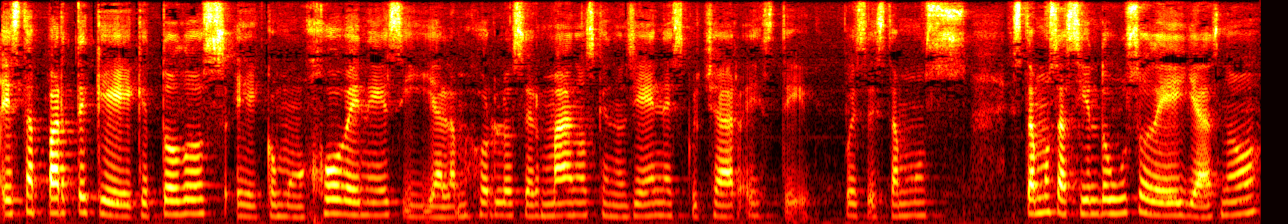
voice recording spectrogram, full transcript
esta parte que, que todos eh, como jóvenes y a lo mejor los hermanos que nos lleguen a escuchar, este, pues estamos, estamos haciendo uso de ellas, ¿no?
